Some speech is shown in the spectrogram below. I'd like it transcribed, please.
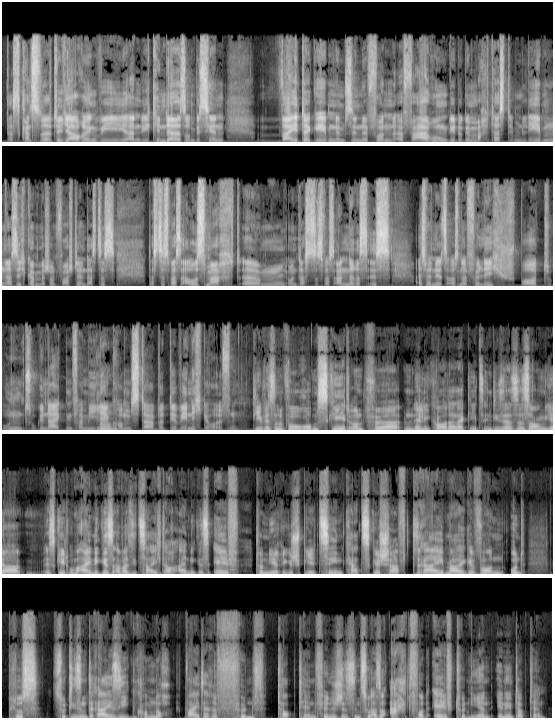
das kannst du natürlich auch irgendwie an die Kinder so ein bisschen weitergeben im Sinne von Erfahrungen, die du gemacht hast im Leben. Also ich könnte mir schon vorstellen, dass das, dass das was ausmacht ähm, und dass das was anderes ist, als wenn du jetzt aus einer völlig sportunzugeneigten Familie mhm. kommst. Da wird dir wenig geholfen. Die wissen, worum es geht und für Nelly Korda, da geht es in dieser Saison ja, es geht um einiges, aber sie zeigt auch einiges. Elf Turniere gespielt, zehn Cuts geschafft, dreimal gewonnen und plus zu diesen drei Siegen kommen noch weitere fünf Top Ten Finishes hinzu. Also acht von elf Turnieren in den Top Ten.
